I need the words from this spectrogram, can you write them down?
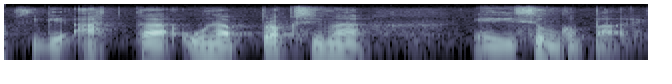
Así que hasta una próxima edición, compadre.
